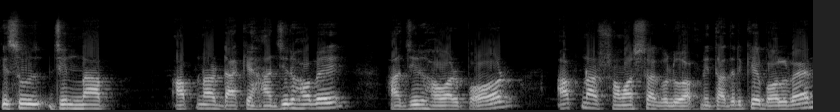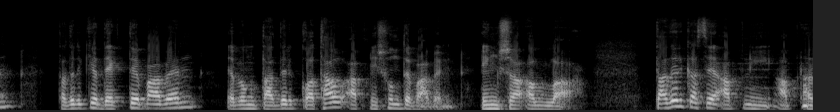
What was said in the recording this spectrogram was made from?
কিছু জিন্নাত আপনার ডাকে হাজির হবে। হাজির হওয়ার পর আপনার সমস্যাগুলো আপনি তাদেরকে বলবেন, তাদেরকে দেখতে পাবেন এবং তাদের কথাও আপনি শুনতে পাবেন ইনশা আল্লাহ তাদের কাছে আপনি আপনার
